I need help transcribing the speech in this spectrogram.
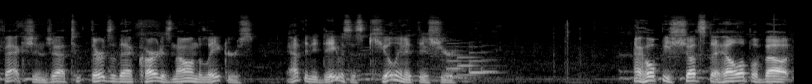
Factions, yeah, two-thirds of that card is now on the Lakers. Anthony Davis is killing it this year. I hope he shuts the hell up about,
